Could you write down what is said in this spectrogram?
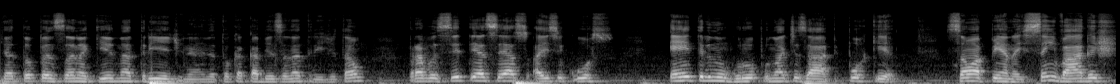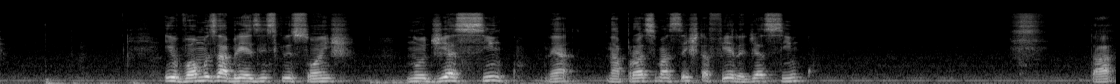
Já estou pensando aqui na tríade, né? Já estou com a cabeça na tríade. Então, para você ter acesso a esse curso, entre no grupo no WhatsApp. Por quê? São apenas 100 vagas e vamos abrir as inscrições no dia 5, né? Na próxima sexta-feira, dia 5. Tá?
